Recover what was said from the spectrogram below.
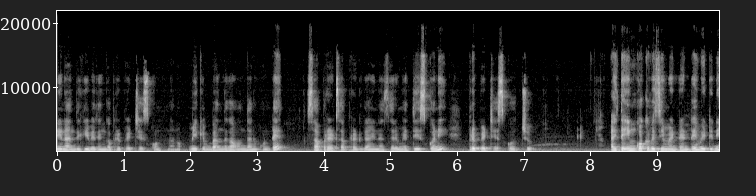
నేను అందుకే ఈ విధంగా ప్రిపేర్ చేసుకుంటున్నాను. మీకు ఇబ్బందిగా ఉందనుకుంటే సపరేట్ సపరేట్గా అయినా సరే మీరు తీసుకొని ప్రిపేర్ చేసుకోవచ్చు. అయితే ఇంకొక విషయం ఏంటంటే వీటిని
